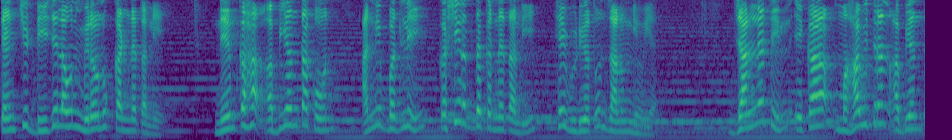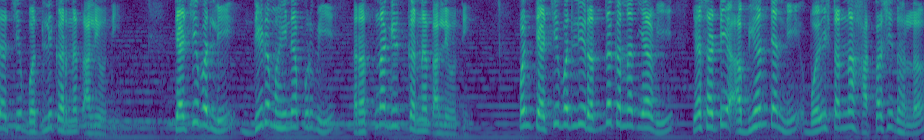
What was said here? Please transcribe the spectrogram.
त्यांची डीजे लावून मिरवणूक काढण्यात आली. नेमका हा अभियंता कोण? आणि बदली कशी रद्द करण्यात आली? हे व्हिडिओतून जाणून घेऊया जालन्यातील एका महावितरण अभियंत्याची बदली करण्यात आली होती. त्याची बदली दीड महिन्यापूर्वी रत्नागिरीत करण्यात आली होती. पण त्याची बदली रद्द करण्यात यावी यासाठी अभियंत्यांनी वरिष्ठांना हाताशी धरलं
